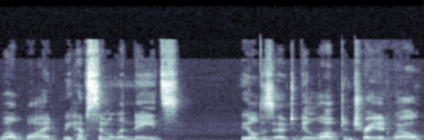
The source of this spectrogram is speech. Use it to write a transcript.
worldwide. We have similar needs. We all deserve to be loved and treated well.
